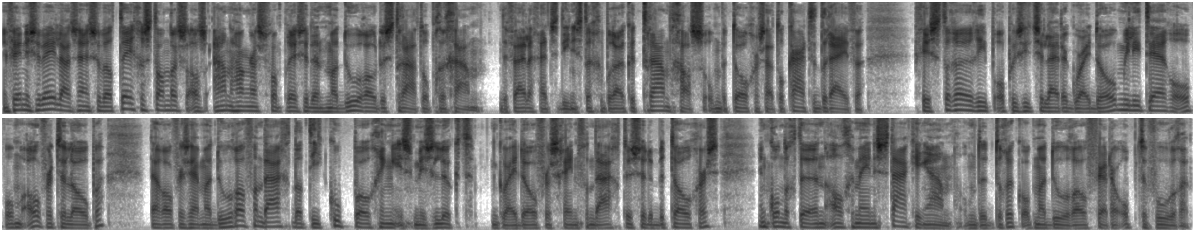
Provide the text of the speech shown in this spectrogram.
In Venezuela zijn zowel tegenstanders als aanhangers van president Maduro de straat op gegaan. De veiligheidsdiensten gebruiken traangas om betogers uit elkaar te drijven. Gisteren riep oppositieleider Guaido militairen op om over te lopen. Daarover zei Maduro vandaag dat die koeppoging is mislukt. Guaido verscheen vandaag tussen de betogers... en kondigde een algemene staking aan... om de druk op Maduro verder op te voeren.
